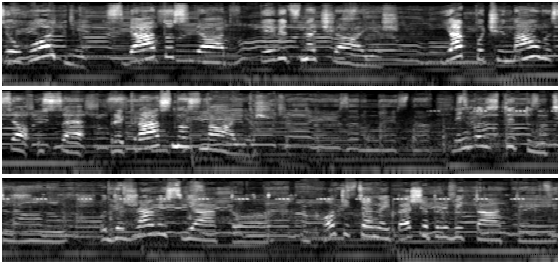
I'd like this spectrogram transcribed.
Сьогодні свято свят ти відзначаєш. Як починалося усе, прекрасно знаєш. День Конституції у державі свято. Нам хочеться найперше привітати.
